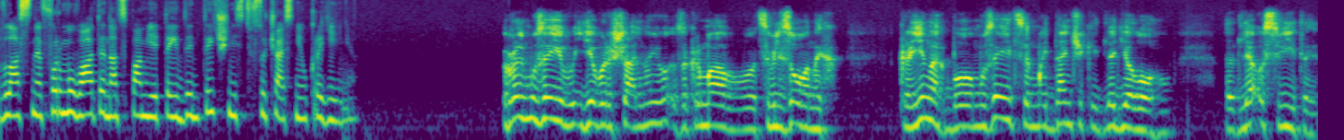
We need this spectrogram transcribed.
власне формувати нацпам'ять та ідентичність в сучасній Україні? Роль музеїв є вирішальною, зокрема в цивілізованих країнах, бо музеї це майданчики для діалогу, для освіти,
